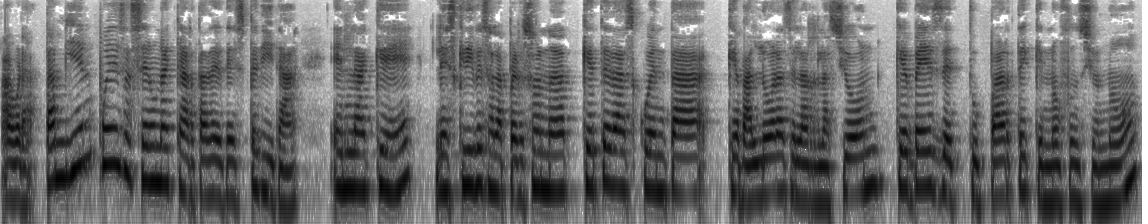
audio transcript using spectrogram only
Ahora, también puedes hacer una carta de despedida en la que le escribes a la persona que te das cuenta que valoras de la relación, que ves de tu parte que no funcionó,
